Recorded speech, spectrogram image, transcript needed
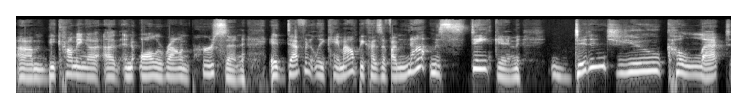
um, becoming a, a, an all around person, it definitely came out because if I'm not mistaken, didn't you collect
